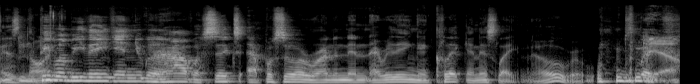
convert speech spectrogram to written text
it's not. people be thinking you're gonna have a six episode running and everything and click, and it's like, no, bro. like, Yeah.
